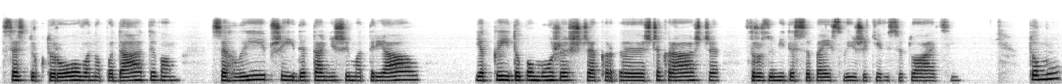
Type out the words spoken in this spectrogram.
Все структуровано, подати вам все глибший і детальніший матеріал, який допоможе ще, е, ще краще зрозуміти себе і свої життєві ситуації. Тому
